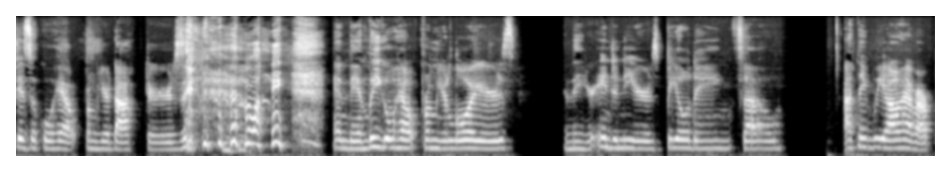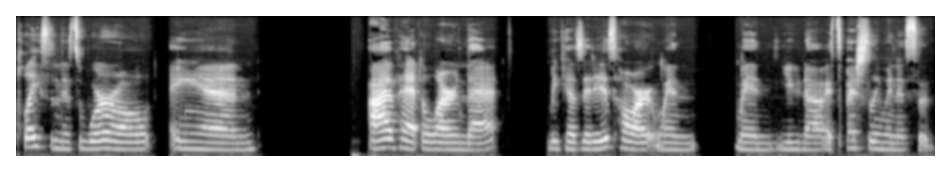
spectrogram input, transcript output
physical help from your doctors like, and then legal help from your lawyers and then your engineers building. So i think we all have our place in this world and i've had to learn that because it is hard when when you know especially when it's a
